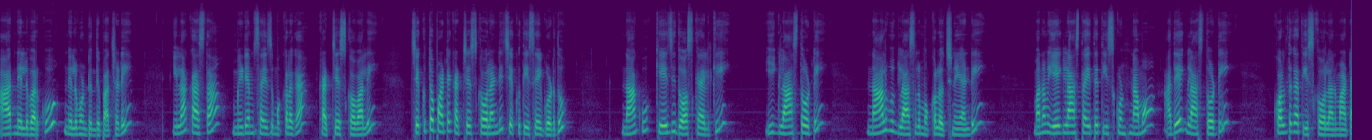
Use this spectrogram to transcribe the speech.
ఆరు నెలల వరకు నిల్వ ఉంటుంది పచ్చడి. ఇలా కాస్త మీడియం సైజు ముక్కలుగా కట్ చేసుకోవాలి. చెక్కుతో పాటే కట్ చేసుకోవాలండి. చెక్కు తీసేయకూడదు. నాకు కేజీ దోసకాయలకి ఈ గ్లాస్ తోటి నాలుగు గ్లాసులు ముక్కలు వచ్చినాయండి. మనం ఏ గ్లాస్తో అయితే తీసుకుంటున్నామో అదే గ్లాస్ తోటి కొలతగా తీసుకోవాలన్నమాట.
